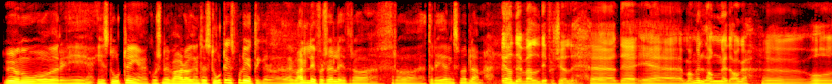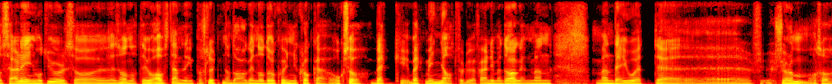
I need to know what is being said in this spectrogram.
Du er jo nå over i, i, Stortinget. Hvordan er hverdagen til stortingspolitiker? Da? Det er veldig forskjellig fra, fra, et regjeringsmedlem? Ja, det er veldig forskjellig. Eh, det er mange lange dager. Eh, og særlig inn mot jul så er det sånn at det er jo avstemning på slutten av dagen, og da kunne klokka også bekke minne igjen før du er ferdig med dagen. Men, men, det er jo et eh, Selv om altså,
